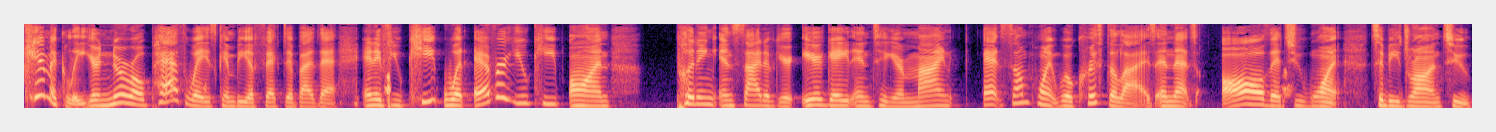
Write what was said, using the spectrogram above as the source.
chemically. Your neural pathways can be affected by that. And if you keep whatever you keep on putting inside of your ear gate into your mind, at some point will crystallize. And that's all that you want to be drawn to.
